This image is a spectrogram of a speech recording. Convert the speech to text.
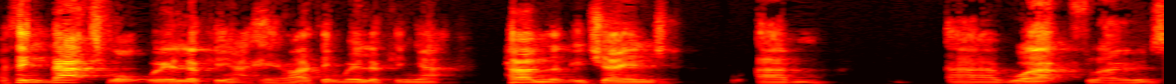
I think that's what we're looking at here. I think we're looking at permanently changed um, uh, workflows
